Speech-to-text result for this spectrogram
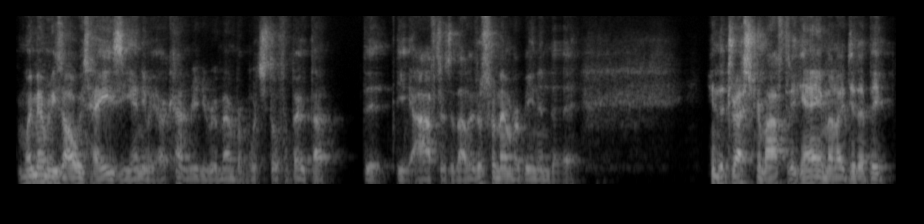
My memory is always hazy. Anyway, I can't really remember much stuff about that. The the afters of that, I just remember being in the in the dressing room after the game, and I did a big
